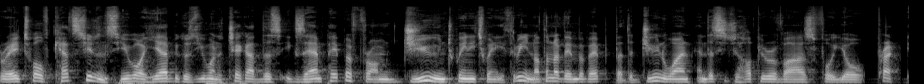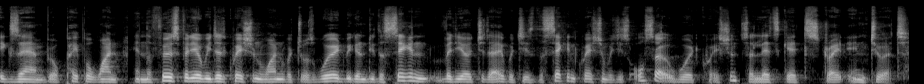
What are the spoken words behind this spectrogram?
Grade 12 CAT students, you are here because you want to check out this exam paper from June 2023, not the November paper, but the June one. And this is to help you revise for your prac exam, your paper one. In the first video, we did question one, which was word. We're going to do the second video today, which is the second question, which is also a word question. So let's get straight into it.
